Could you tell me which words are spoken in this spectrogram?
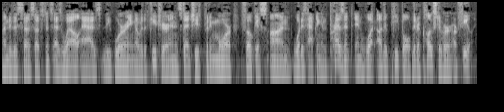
under this uh, substance as well as the worrying over the future. And instead she's putting more focus on what is happening in the present and what other people that are close to her are feeling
